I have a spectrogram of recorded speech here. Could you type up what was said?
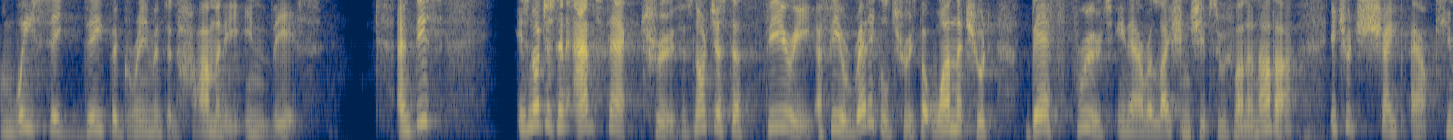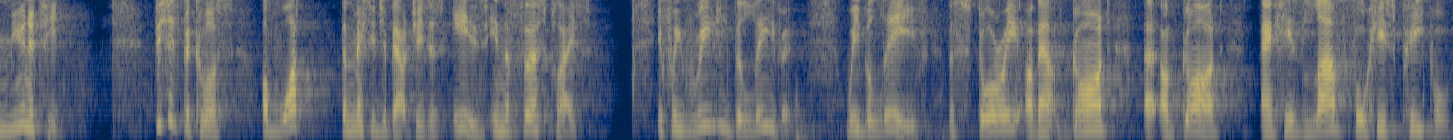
And we seek deep agreement and harmony in this. And this is not just an abstract truth, it's not just a theory, a theoretical truth, but one that should bear fruit in our relationships with one another. It should shape our community. This is because of what the message about Jesus is in the first place. If we really believe it, we believe the story about God uh, of God and his love for his people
